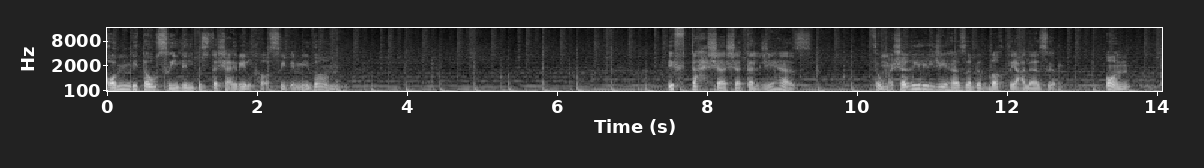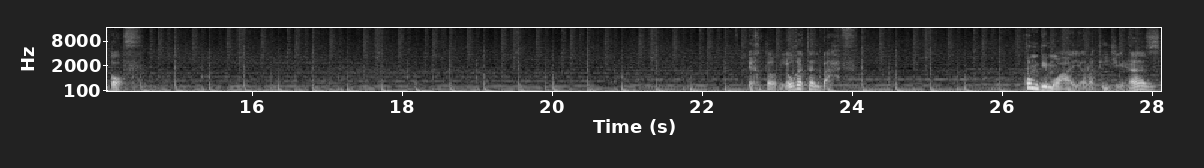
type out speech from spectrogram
قم بتوصيل المستشعر الخاص بالنظام. افتح شاشة الجهاز ثم شغل الجهاز بالضغط على زر On Off. اختر لغة البحث. قم بمعايرة الجهاز.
